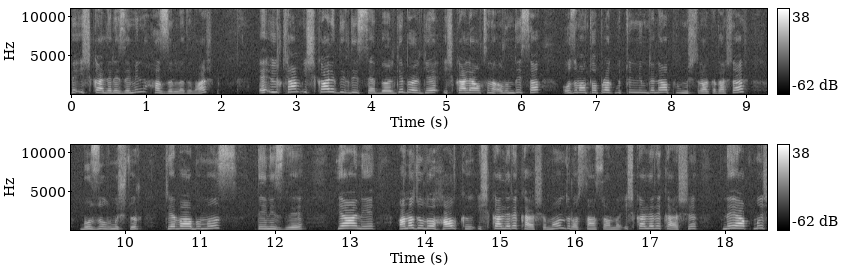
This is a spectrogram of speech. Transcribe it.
ve işgallere zemin hazırladılar. E ülkem işgal edildiyse, bölge bölge işgal altına alındıysa o zaman toprak bütünlüğümde ne yapılmıştır arkadaşlar? Bozulmuştur. Cevabımız Denizli. Yani Anadolu halkı işgallere karşı, Mondros'tan sonra işgallere karşı ne yapmış?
